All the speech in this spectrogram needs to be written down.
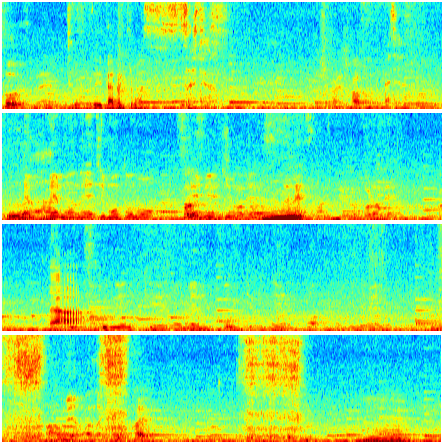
そうですねちょっといただきます。ありがとうございます。よろしくお願いしますうわ麺もね地元のそうですね製麺所の地元のねスズメさんっていうところであ覆面系の麺っぽいけどねあはいうん。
